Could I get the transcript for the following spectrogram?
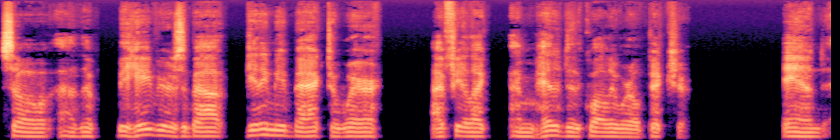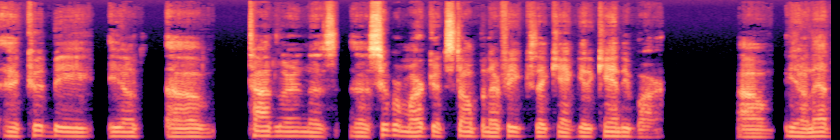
So uh, the behavior is about getting me back to where I feel like I'm headed to the quality world picture. And it could be, you know, a toddler in the, the supermarket stomping their feet because they can't get a candy bar. Um, you know, and that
